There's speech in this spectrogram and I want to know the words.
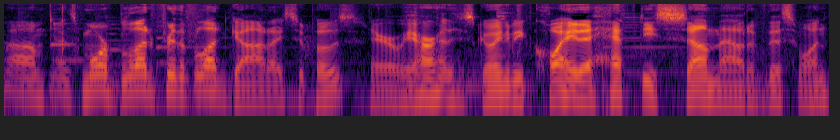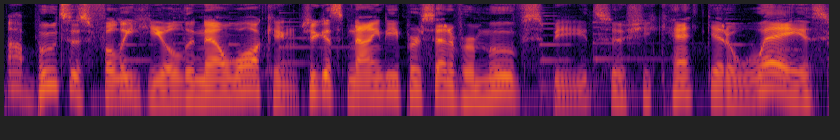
Um, it's more blood for the blood god, I suppose. There we are. There's going to be quite a hefty sum out of this one. Ah, Boots is fully healed and now walking. She gets 90% of her move speed, so she can't get away as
